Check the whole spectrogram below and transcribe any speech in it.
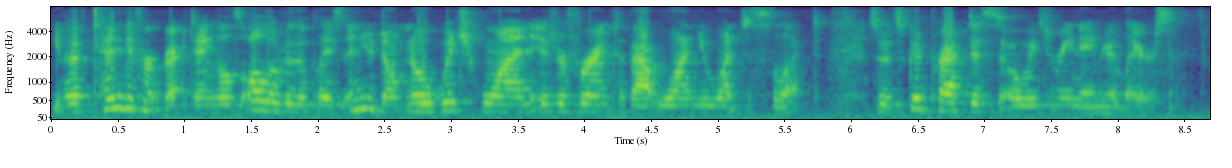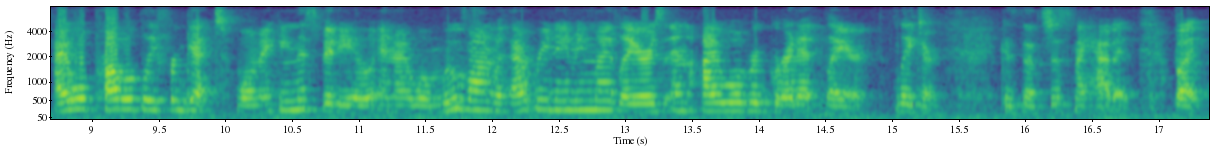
you have 10 different rectangles all over the place and you don't know which one is referring to that one you want to select. So it's good practice to always rename your layers I will probably forget while making this video and I will move on without renaming my layers and I will regret it later. later because that's just my habit. But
